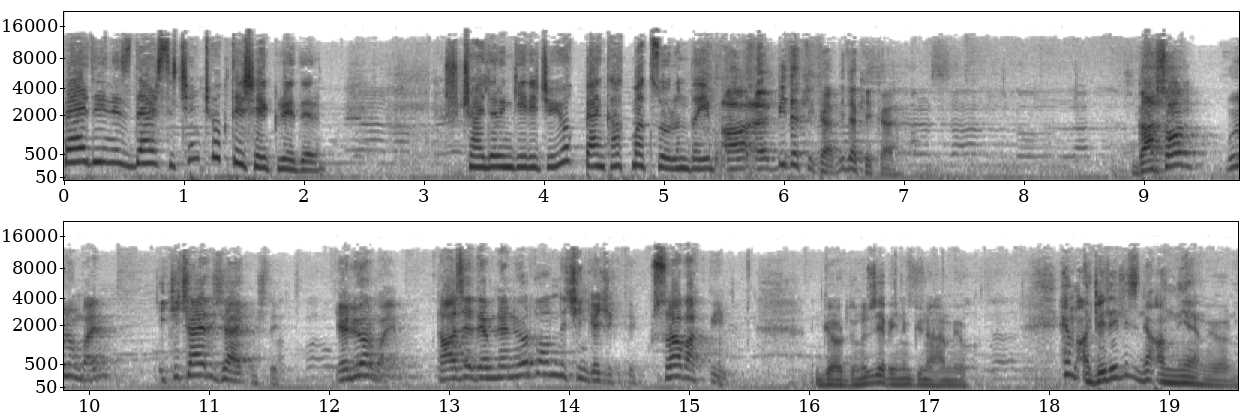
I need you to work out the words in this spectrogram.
Verdiğiniz ders için çok teşekkür ederim. Şu çayların geleceği yok ben kalkmak zorundayım. Aa, e, Bir dakika bir dakika. Garson Buyurun bayım. iki çay rica etmiştik Geliyor bayım. Taze demleniyor da onun için gecikti. Kusura bakmayın. Gördünüz ya benim günahım yok Hem aceleniz ne anlayamıyorum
